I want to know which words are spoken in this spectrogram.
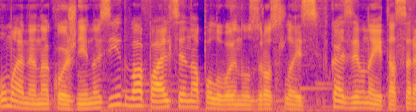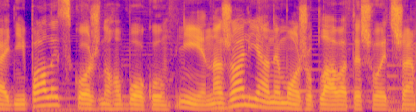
У мене на кожній нозі два пальці наполовину зрослись, вказівний та середній палець з кожного боку. Ні, на жаль, я не можу плавати швидше.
